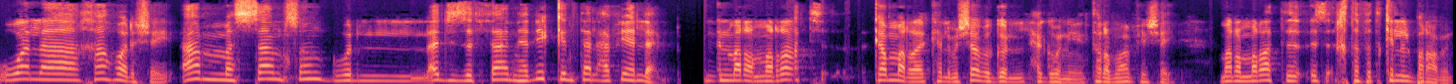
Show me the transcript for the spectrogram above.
ولا خاف ولا شيء. أما السامسونج والأجهزة الثانية هذيك كنت ألعب فيها اللعب. لأن مرة مرات كم مرة أكلم الشباب أقول الحقوني ترى ما في شيء. مرة مرات اختفت كل البرامج.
